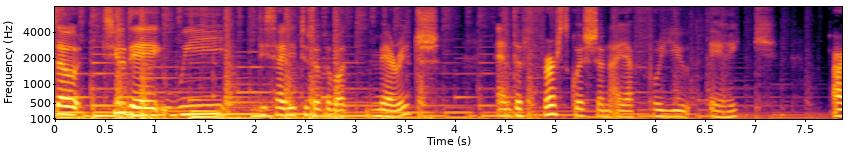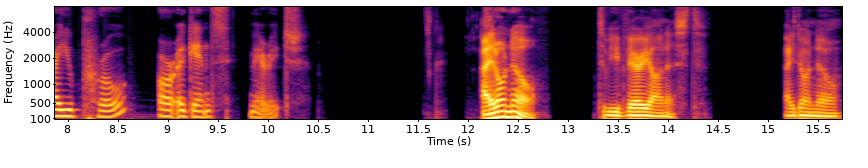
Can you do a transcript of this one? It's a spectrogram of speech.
So today we decided to talk about marriage. And the first question I have for you, Eric, are you pro or against marriage? I don't know, to be very honest. I don't know.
